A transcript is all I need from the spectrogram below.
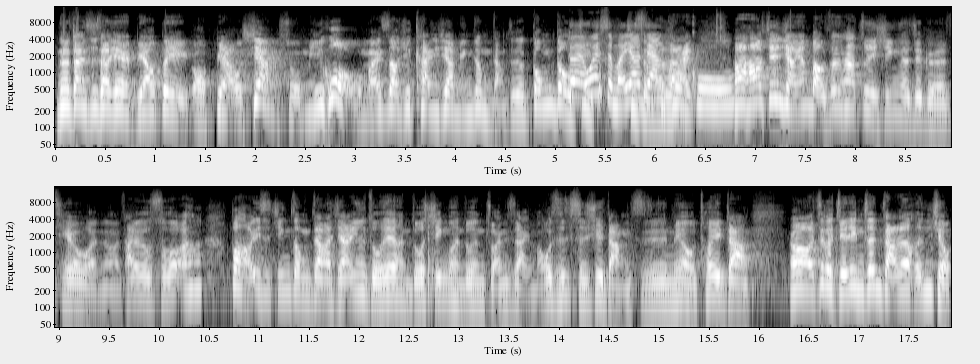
那但是大家也不要被哦表象所迷惑，我们还是要去看一下民众党这个宫斗剧对为什么要这样来哭哭啊，好，先讲杨宝珍他最新的这个贴文哦，他就说啊，不好意思惊动大家，因为昨天很多新闻很多人转载嘛，我只是持续党职，没有退党。哦，这个决定挣扎了很久，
